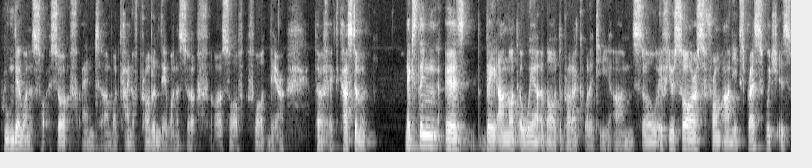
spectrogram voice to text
whom they want to so- serve and um, what kind of problem they want to serve or solve for their perfect customer. Next thing is they are not aware about the product quality. Um, so if you source from AliExpress, which is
